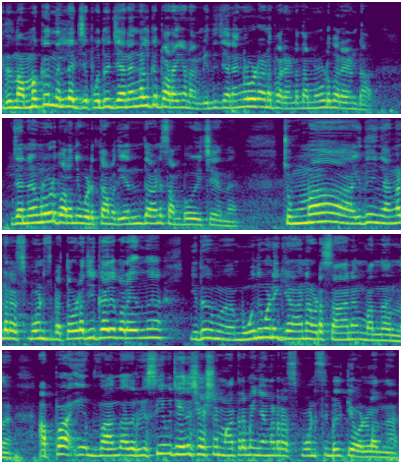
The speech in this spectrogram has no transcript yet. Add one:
ഇത് നമുക്ക് നല്ല പൊതുജനങ്ങൾക്ക് പറയണം. ഇത് ജനങ്ങളോടാണ് പറയേണ്ടത് നമ്മളോട് പറയേണ്ട. ജനങ്ങളോട് പറഞ്ഞു കൊടുത്താൽ മതി. എന്താണ് സംഭവിച്ചതെന്ന്. ചുമ്മാ ഇത് ഞങ്ങളുടെ റെസ്പോൺസ് പെത്തോളജിക്കാർ പറയുന്നത് ഇത് മൂന്ന് മണിക്കാണ് അവിടെ സാധനം വന്നതെന്ന്. അപ്പോൾ അത് റിസീവ് ചെയ്ത ശേഷം മാത്രമേ ഞങ്ങളുടെ റെസ്പോൺസിബിലിറ്റി ഉള്ളെന്ന്.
